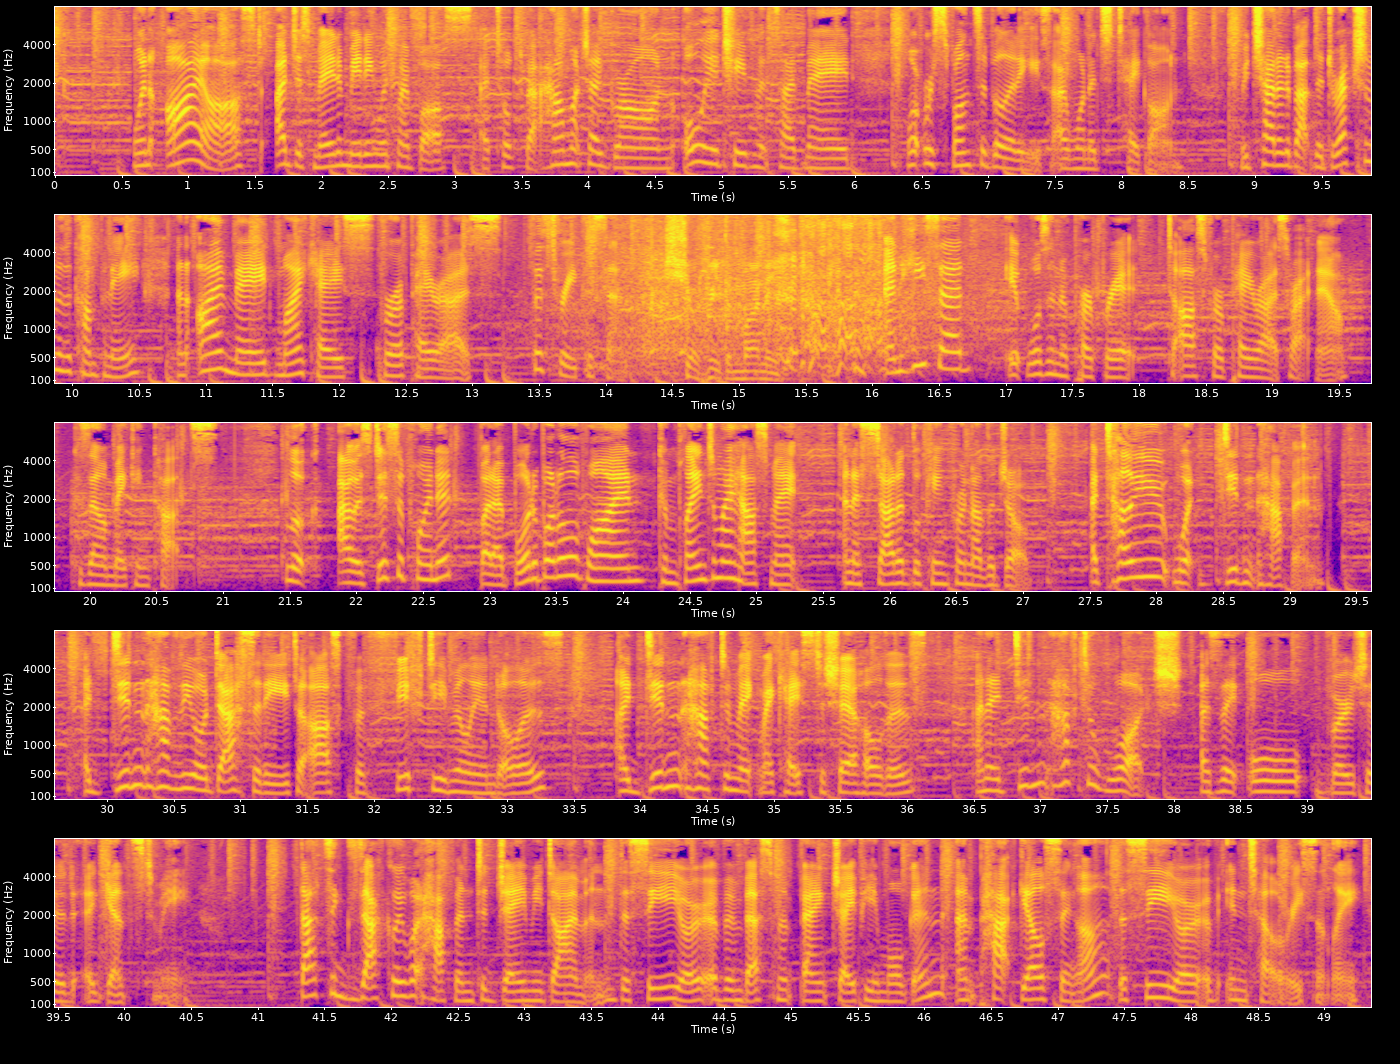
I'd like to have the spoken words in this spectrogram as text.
When I asked, I just made a meeting with my boss. I talked about how much I'd grown, all the achievements I'd made, what responsibilities I wanted to take on. We chatted about the direction of the company, and I made my case for a pay rise for 3%. Show me the money. And he said it wasn't appropriate to ask for a pay rise right now because they were making cuts. Look, I was disappointed, but I bought a bottle of wine, complained to my housemate, and I started looking for another job. I tell you what didn't happen. I didn't have the audacity to ask for $50 million. I didn't have to make my case to shareholders. And I didn't have to watch as they all voted against me. That's exactly what happened to Jamie Dimon, the CEO of investment bank JP Morgan, and Pat Gelsinger, the CEO of Intel, recently.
